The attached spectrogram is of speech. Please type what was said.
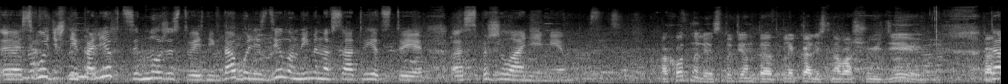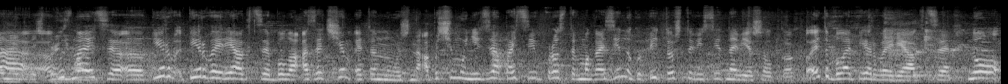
э, сегодняшние коллекции, множество из них, да, были сделаны именно в соответствии э, с пожеланиями. Охотно ли студенты откликались на вашу идею? Как да, они это воспринимали? вы знаете, э, перв, первая реакция была, а зачем это нужно? А почему нельзя пойти просто в магазин и купить то, что висит на вешалках? Это была первая реакция. Но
